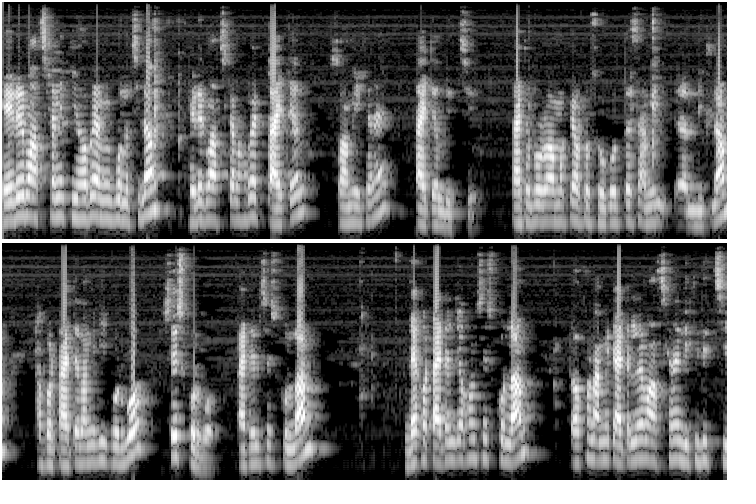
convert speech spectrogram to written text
হেডের মাঝখানে কি হবে? আমি বলেছিলাম হেডের মাঝখানে হবে টাইটেল সো আমি এখানে টাইটেল দিচ্ছি। টাইটেল ওরা আমাকে অটো শো করতেছে, আমি লিখলাম। তারপর টাইটেল আমি কি করব? শেষ করব। টাইটেল শেষ করলাম। দেখো টাইটেল যখন শেষ করলাম, তখন আমি টাইটেলের মাঝখানে লিখে দিচ্ছি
